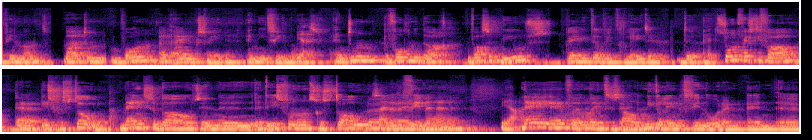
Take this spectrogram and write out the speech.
Finland. Maar toen won uiteindelijk Zweden en niet Finland. Ja. En toen, de volgende dag, was het nieuws. Ik weet niet of je het gelezen hebt. De, het Songfestival is gestolen. Mensen boos en eh, het is van ons gestolen. Zeiden de En, Finnen, hè? eh, Ja. Nee, heel veel mensen zijn Oh. Niet alleen de Finn hoor. En, en eh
